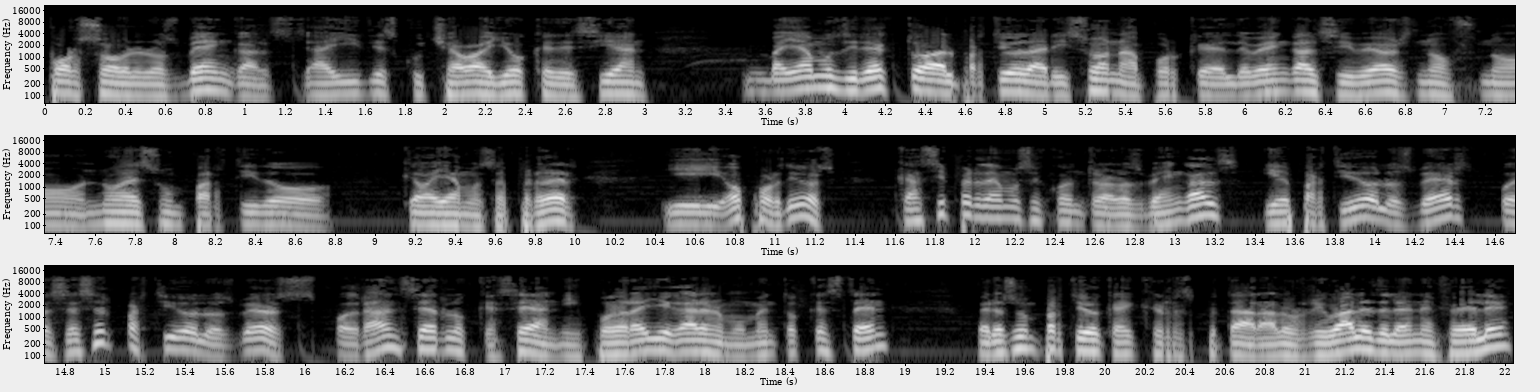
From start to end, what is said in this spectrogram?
por sobre los Bengals. Ahí escuchaba yo que decían vayamos directo al partido de Arizona porque el de Bengals y Bears no no no es un partido que vayamos a perder. Y oh por Dios, casi perdemos en contra de los Bengals y el partido de los Bears, pues es el partido de los Bears. Podrán ser lo que sean y podrá llegar en el momento que estén, pero es un partido que hay que respetar. A los rivales de la NFL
